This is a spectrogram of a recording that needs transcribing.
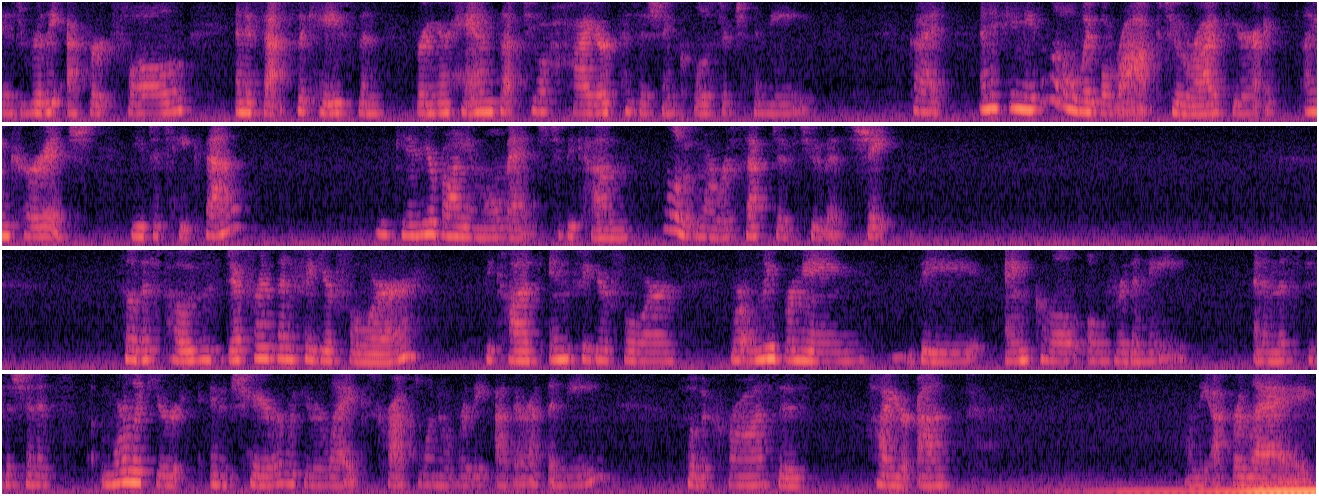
is really effortful. And if that's the case, then bring your hands up to a higher position closer to the knees. Good. And if you need a little wiggle rock to arrive here, I, I encourage you to take that. Give your body a moment to become a little bit more receptive to this shape. So this pose is different than figure four because in figure four, we're only bringing the ankle over the knee. And in this position, it's more like you're in a chair with your legs crossed one over the other at the knee. So the cross is higher up on the upper leg.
